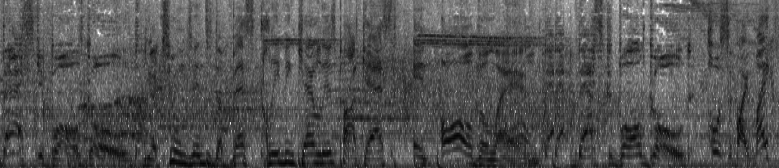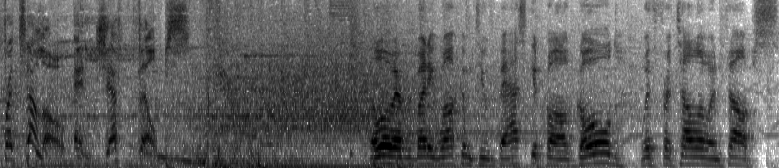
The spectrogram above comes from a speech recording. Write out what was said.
Basketball gold. You're tuned into the best Cleveland Cavaliers podcast in all the land. Ba- basketball gold. Hosted by Mike Fratello and Jeff Phelps. Hello, everybody. Welcome to Basketball Gold with Fratello and Phelps.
